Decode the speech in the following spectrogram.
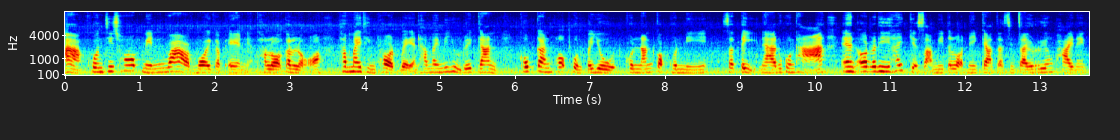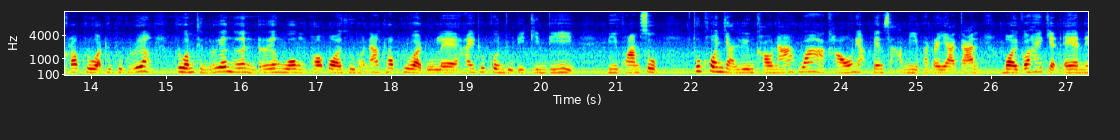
อะคนที่ชอบเม้นว่าบอยกับแอนเนี่ยทะเลาะกันเหรอทำไมถึงถอดแหวนทำไมไม่อยู่ด้วยกัน คบกันเพราะผลประโยชน์ คนนั้นกับคนนี้สตินะคะทุกคนค่ะแอนอรดีให้เกียรติสามีตลอดในการตัดสินใจเรื่องภายในครอบครัวทุกๆเรื่อง รวมถึงเรื่องเงิน เรื่องวง เพราะบอยคือหัวหน้าครอบครัวดูแลให้ทุกคนอยู่ดีกินดี มีความสุข ทุกคนอย่าลืมเขานะว่าเขาเนี่ยเป็นสามีภรรยากัน บอยก็ให้เกียรติแอนใน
